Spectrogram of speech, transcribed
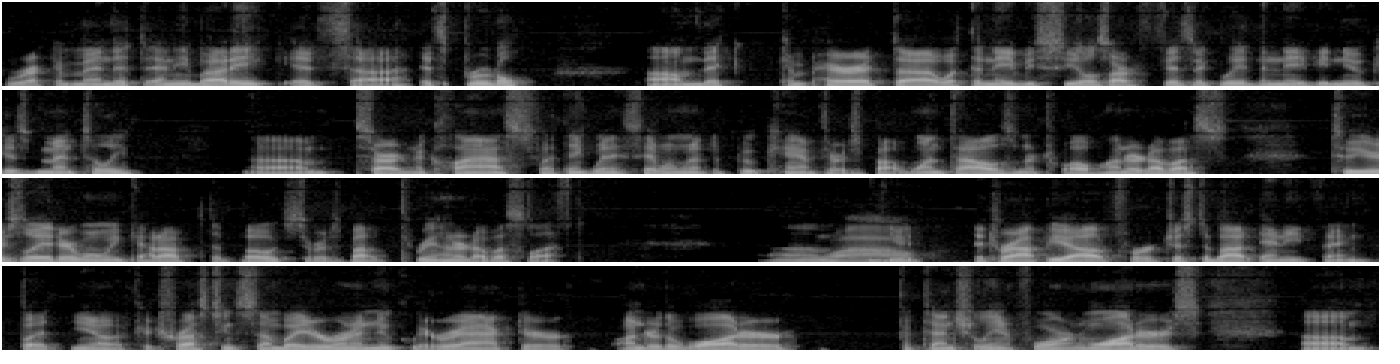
recommend it to anybody. It's, uh, it's brutal. Um, they compare it, uh, what the Navy SEALs are physically, the Navy nuke is mentally. Um, starting a class, I think when they say when we went to boot camp, there was about 1,000 or 1,200 of us two years later, when we got out off the boats, there was about 300 of us left. Um, wow. You, they drop you out for just about anything. But, you know, if you're trusting somebody to run a nuclear reactor under the water, potentially in foreign waters, um,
